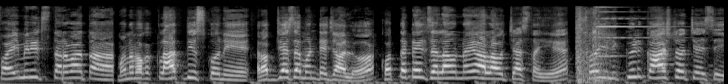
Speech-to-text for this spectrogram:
ఫైవ్ మినిట్స్ తర్వాత మనం ఒక క్లాత్ తీసుకొని రబ్ చేసామంటే చాలు. కొత్త టైల్స్ ఎలా ఉన్నాయో అలా వచ్చేస్తాయి. సో ఈ లిక్విడ్ కాస్ట్ వచ్చేసి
